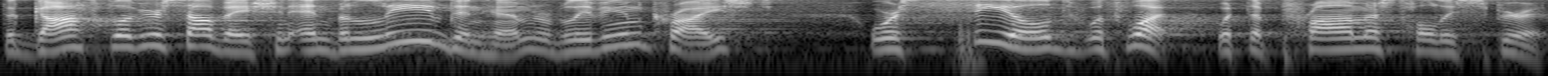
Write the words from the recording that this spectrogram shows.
the gospel of your salvation and believed in him, or believing in Christ, were sealed with what? With the promised Holy Spirit,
